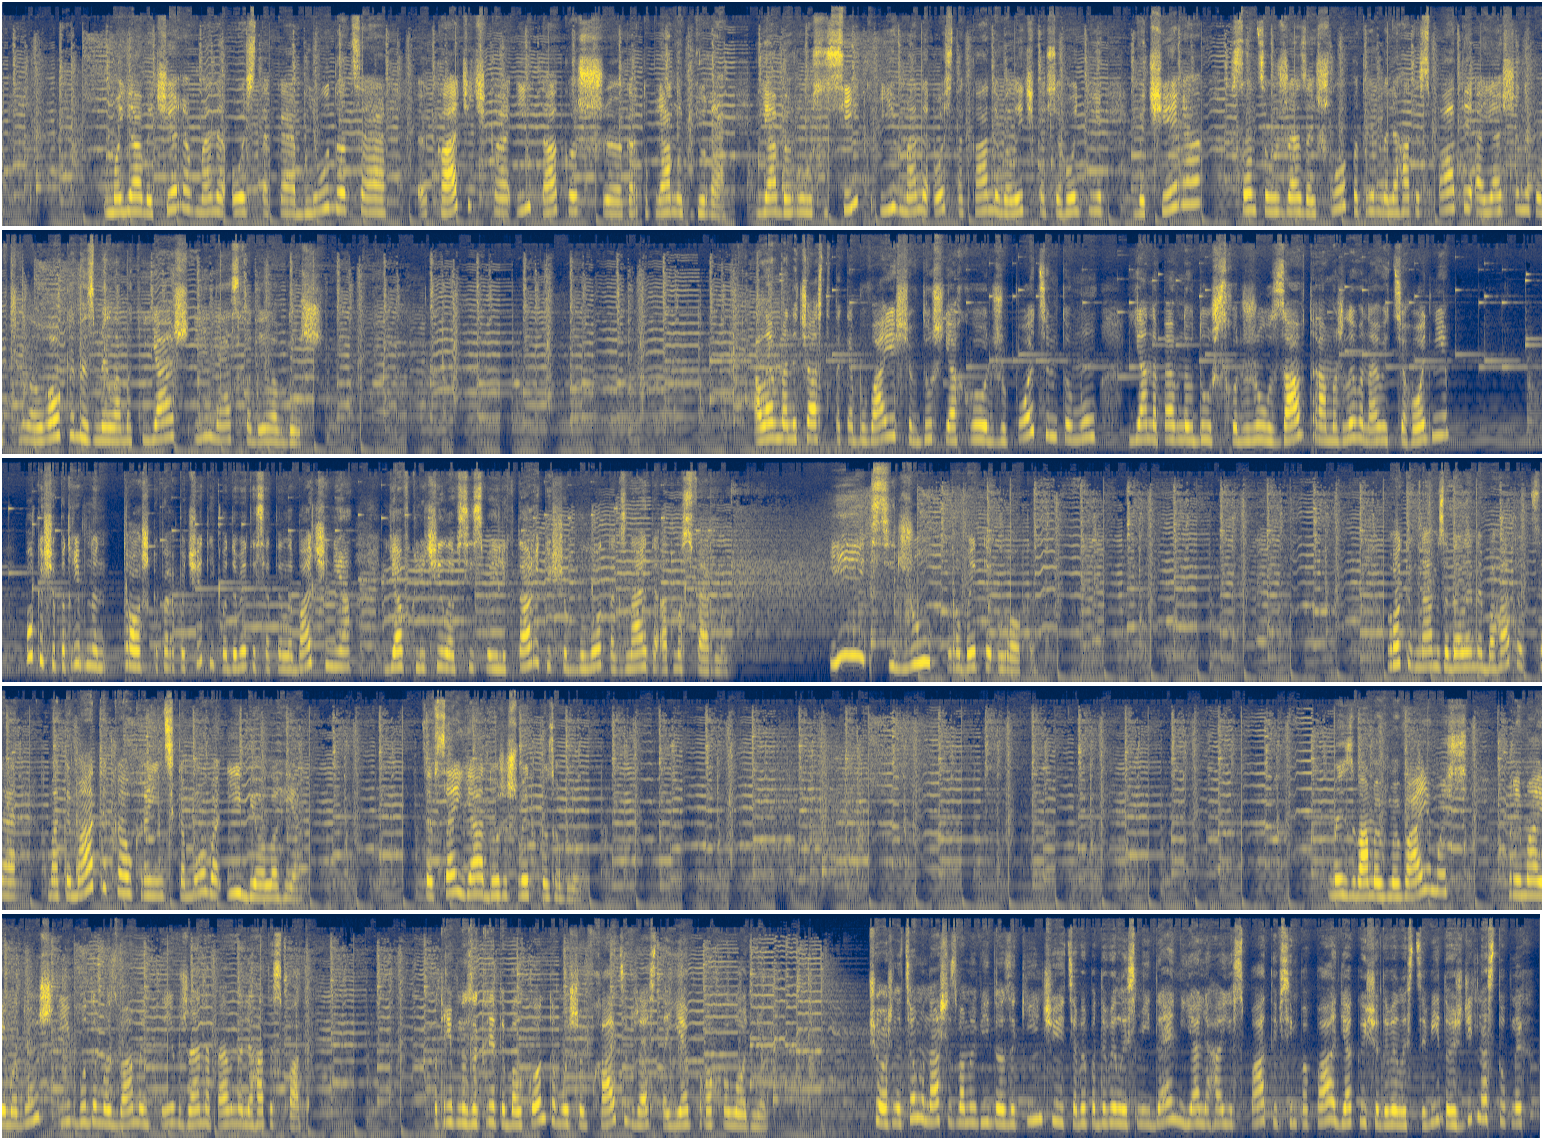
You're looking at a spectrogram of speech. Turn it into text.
моя вечеря. В мене ось таке блюдо це е, качечка і також е, картопляне пюре. Я беру сік, і в мене ось така невеличка сьогодні вечеря. Сонце вже зайшло, потрібно лягати спати, а я ще не повчила уроки, не змила макіяж і не сходила в душ. Але в мене часто таке буває, що в душ я ходжу потім, тому я, напевно, в душ сходжу завтра, а можливо навіть сьогодні. Поки що потрібно трошки перепочити і подивитися телебачення. Я включила всі свої ліхтарики, щоб було, так знаєте, атмосферно. І сіджу робити уроки. Уроків нам задали небагато: це математика, українська мова і біологія. Це все я дуже швидко зроблю. Ми з вами вмиваємось, приймаємо душ і будемо з вами йти вже, напевно, лягати спати. Потрібно закрити балкон, тому що в хаті вже стає прохолодньо. Що ж, на цьому наше з вами відео закінчується. Ви подивились мій день, я лягаю спати. Всім па-па, дякую, що дивились це відео. Ждіть наступних.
